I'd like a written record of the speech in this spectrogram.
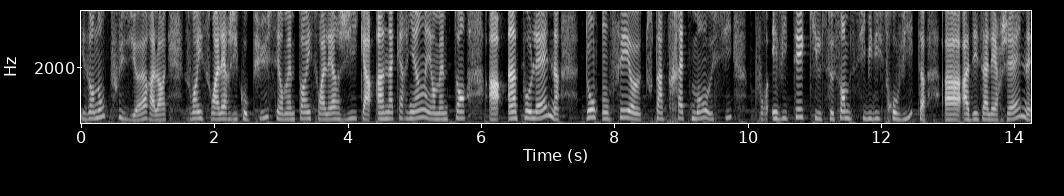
Ils en ont plusieurs. Alors, souvent, ils sont allergiques aux puces et en même temps, ils sont allergiques à un acarien et en même temps à un pollen. Donc, on fait euh, tout un traitement aussi pour éviter qu'ils se sensibilisent trop vite à, des allergènes.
